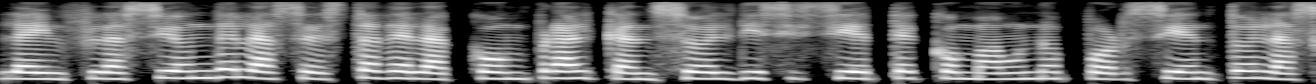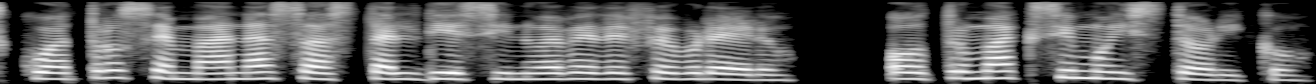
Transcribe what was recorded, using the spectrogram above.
la inflación de la cesta de la compra alcanzó el 17,1% en las cuatro semanas hasta el 19 de febrero, otro máximo histórico.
